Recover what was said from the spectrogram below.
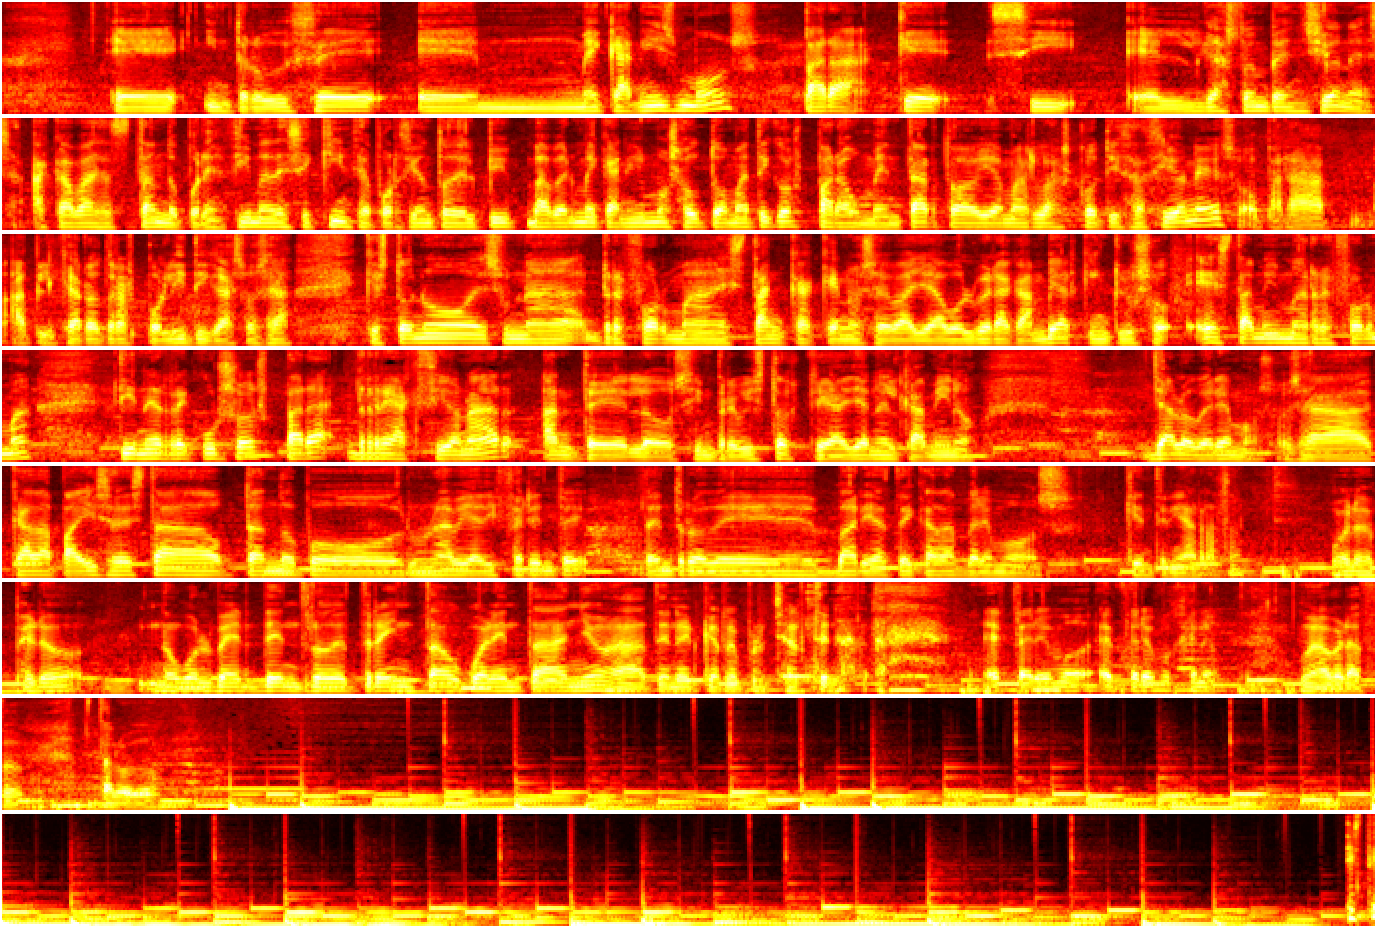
eh, introduce em, mecanismos para que si el gasto en pensiones acaba estando por encima de ese 15% del PIB, va a haber mecanismos automáticos para aumentar todavía más las cotizaciones o para aplicar otras políticas. O sea, que esto no es una reforma estanca que no se vaya a volver a cambiar, que incluso esta misma reforma tiene recursos para reaccionar ante los imprevistos que haya en el camino ya lo veremos. O sea, cada país está optando por una vía diferente. Dentro de varias décadas veremos quién tenía razón. Bueno, espero no volver dentro de 30 o 40 años a tener que reprocharte nada. esperemos, esperemos que no. Un abrazo. Hasta luego.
